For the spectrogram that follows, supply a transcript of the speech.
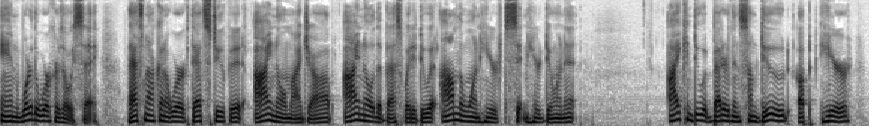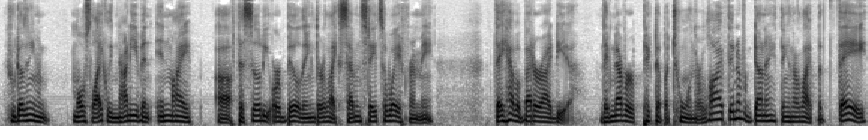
and what do the workers always say that's not going to work. That's stupid. I know my job. I know the best way to do it. I'm the one here sitting here doing it. I can do it better than some dude up here who doesn't even, most likely, not even in my uh, facility or building. They're like seven states away from me. They have a better idea. They've never picked up a tool in their life. They've never done anything in their life, but they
